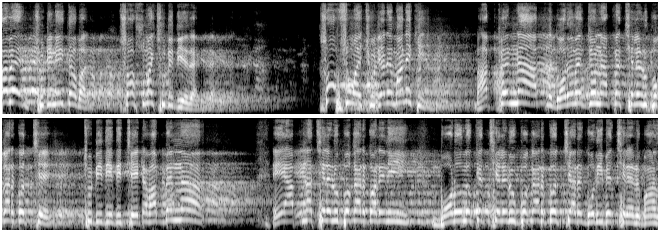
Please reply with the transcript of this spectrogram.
ভাবে ছুটি নেই তো আবার। সব সময় ছুটি দিয়ে দেয়। সব সময় ছুটি। আরে মানে কি? ভাববেন না আপনার গরমের জন্য আপনার ছেলের উপকার করছে, ছুটি দিয়ে দিচ্ছে, এটা ভাববেন না। এ আপনার ছেলের উপকার করেনি, বড় লোকের ছেলের উপকার করছে আর গরিবের ছেলের বাঁশ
